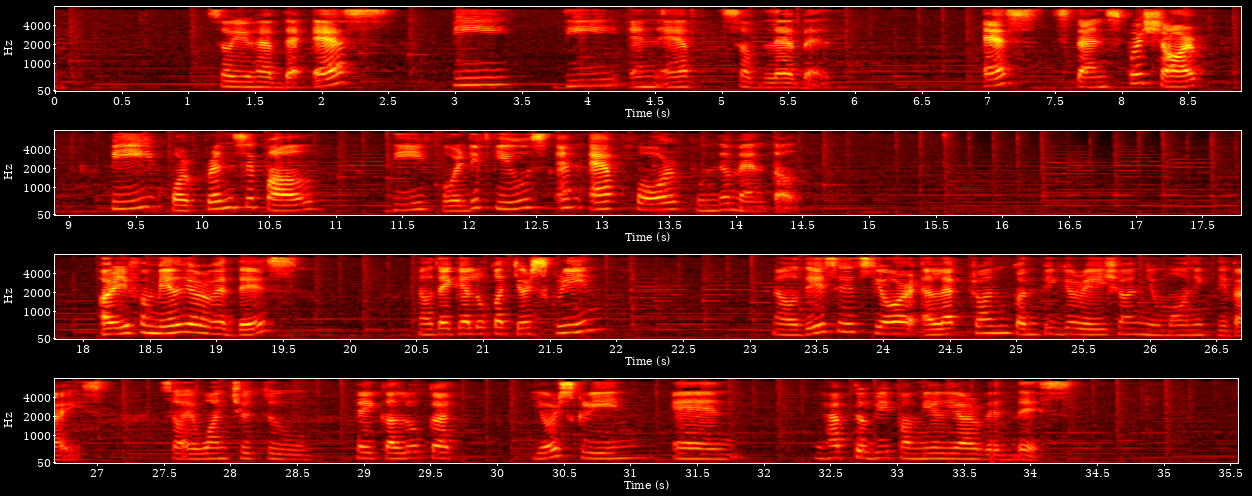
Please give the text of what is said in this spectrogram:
So you have the S, P, D, and F sub-level. S stands for sharp, P for principal, D for diffuse, and F for fundamental. Are you familiar with this? Now take a look at your screen now this is your electron configuration mnemonic device. So I want you to take a look at your screen and you have to be familiar with this.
